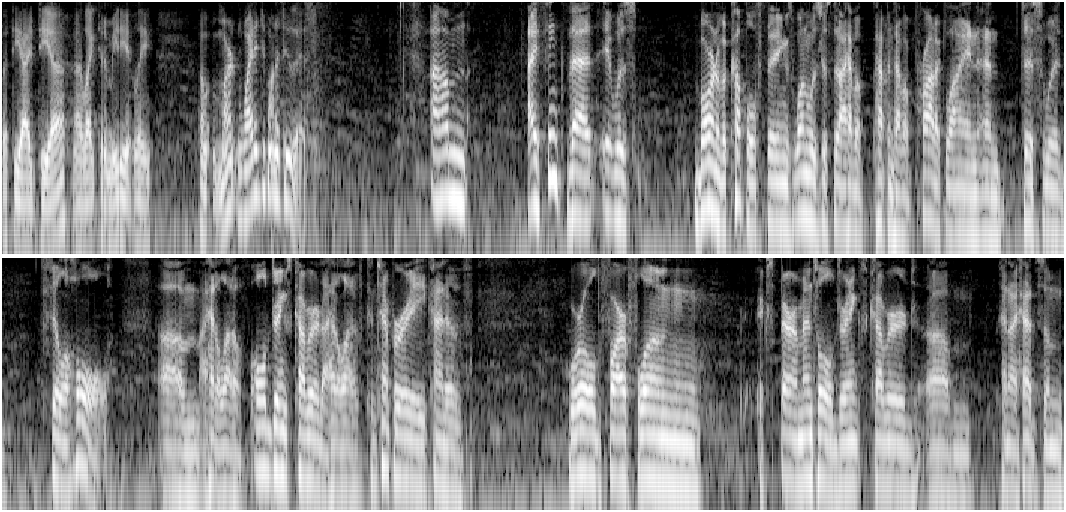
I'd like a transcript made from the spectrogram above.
with the idea. I liked it immediately. Uh, Martin, why did you want to do this? I think that it was born of a couple of things. One was just that I have a happen to have a product line, and this would fill a hole. Um, I had a lot of old drinks covered. I had a lot of contemporary kind of world far flung experimental drinks covered, um, and I had some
